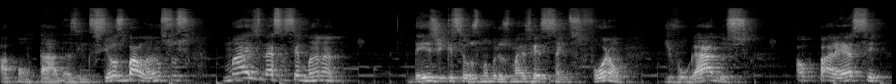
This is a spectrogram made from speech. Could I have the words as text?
apontadas em seus balanços, mas nessa semana, desde que seus números mais recentes foram divulgados, ao que parece,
